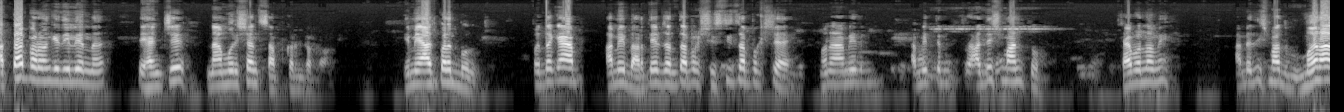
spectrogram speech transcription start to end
आता परवानगी दिली ना ते ह्यांचे नामनिशान साफ करून टाकावं. हे मी आज परत बोलतो पण तर काय आम्ही भारतीय जनता पक्ष शिस्तीचा पक्ष आहे. म्हणून आम्ही आम्ही आदेश मानतो. काय बोललो मी? आम्ही आदेश मानतो. मना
